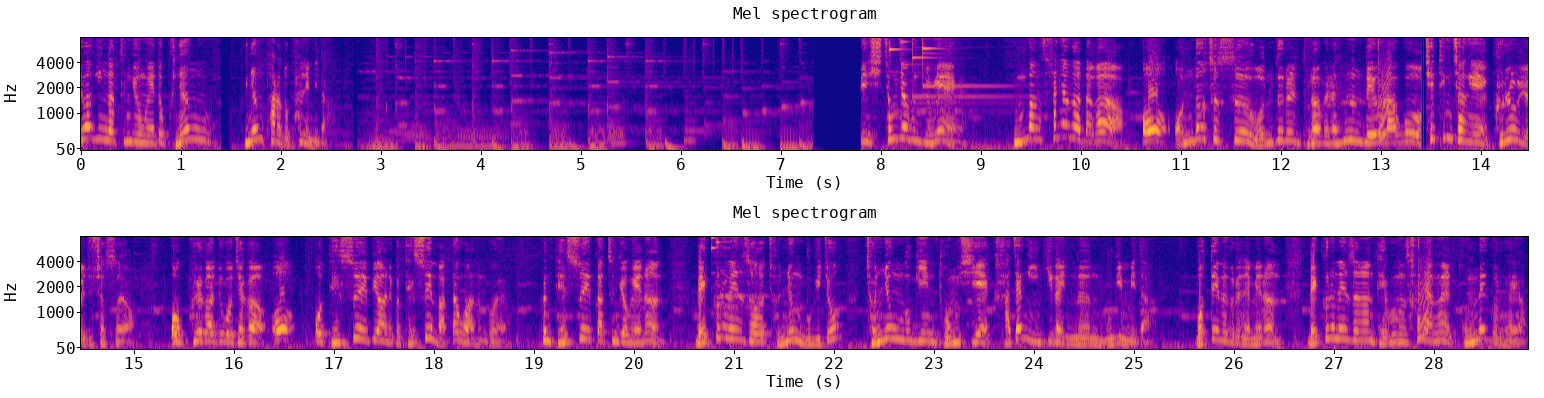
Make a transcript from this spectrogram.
미확인 같은 경우에도 그냥 그냥 팔아도 팔립니다. 시청자분 중에 금방 사냥하다가 어 언더스스 원드를 드랍을 했는데요 라고 채팅창에 글을 올려주셨어요. 어 그래가지고 제가 어 어 데스웹이 하니까 데스웹 맞다고 하는 거예요. 그럼 데스웹 같은 경우에는 네크로맨서 전용 무기죠. 전용 무기인 동시에 가장 인기가 있는 무기입니다. 뭐 때문에 그러냐면은 네크로맨서는 대부분 사냥을 동렉으로 해요.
